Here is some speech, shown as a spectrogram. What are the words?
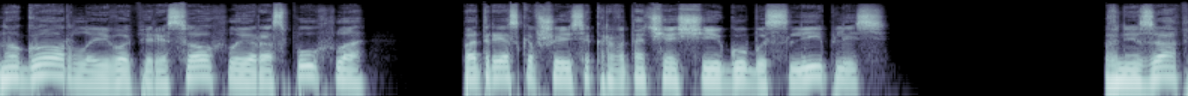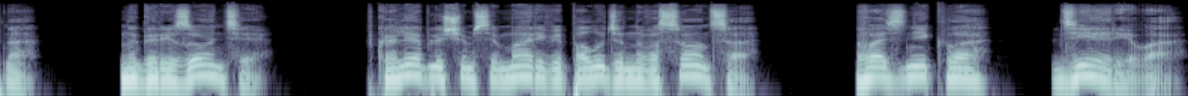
но горло его пересохло и распухло, потрескавшиеся кровоточащие губы слиплись. Внезапно на горизонте, в колеблющемся мареве полуденного солнца, возникло дерево.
